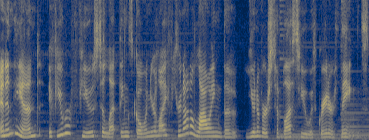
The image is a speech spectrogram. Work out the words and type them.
And in the end, if you refuse to let things go in your life, you're not allowing the universe to bless you with greater things.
